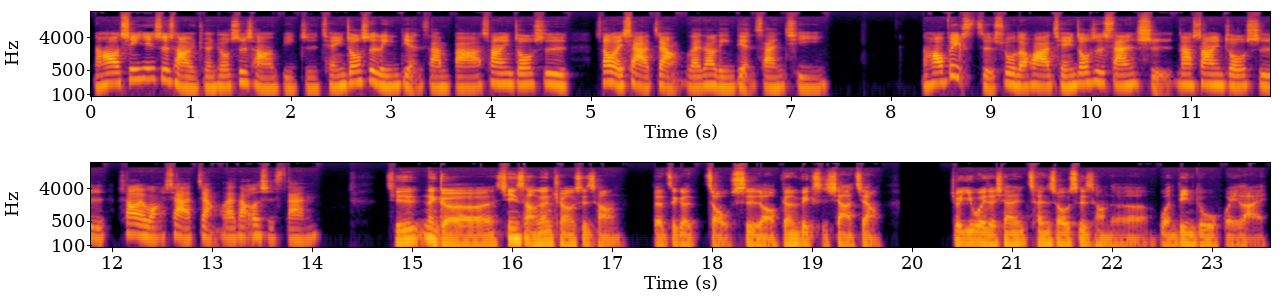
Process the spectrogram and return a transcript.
然后新兴市场与全球市场的比值，前一周是零点三八，上一周是稍微下降，来到零点三七。然后 VIX 指数的话，前一周是三十，那上一周是稍微往下降，来到二十三。其实那个新兴市场跟全球市场的这个走势哦，跟 VIX 下降，就意味着现在成熟市场的稳定度回来，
